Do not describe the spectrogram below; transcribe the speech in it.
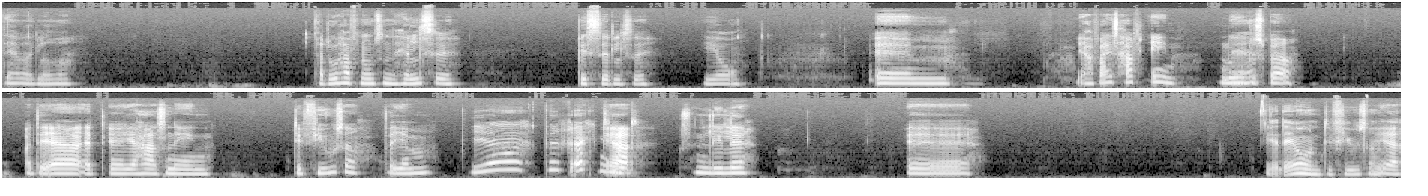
Det har jeg været glad for. Har du haft nogen sådan helsebesættelse i år? Øhm, jeg har faktisk haft en, nu Ja. du spørger. Og det er, at øh, jeg har sådan en diffuser derhjemme. Ja, det er rigtigt. Ja. Sådan en lille... Øh, ja det er jo en diffuser. ja,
